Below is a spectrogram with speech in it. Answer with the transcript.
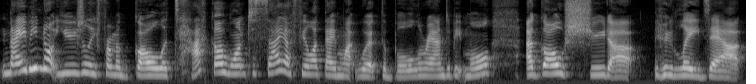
maybe not usually from a goal attack, I want to say. I feel like they might work the ball around a bit more. A goal shooter who leads out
